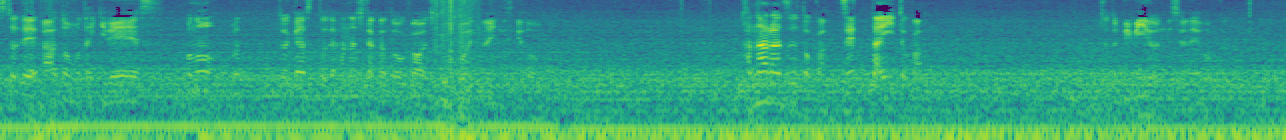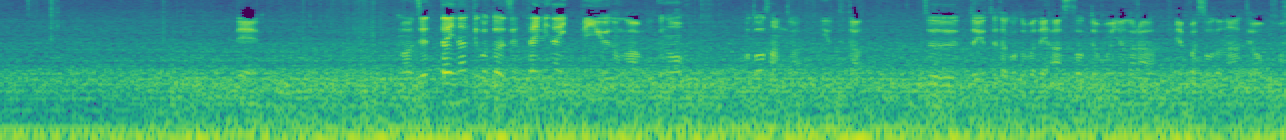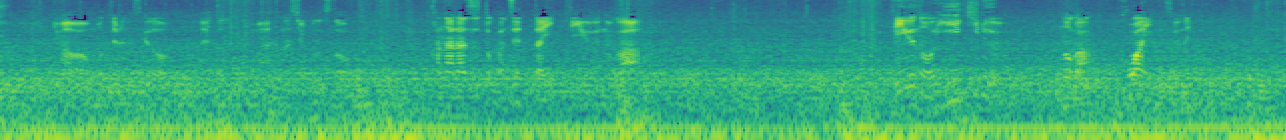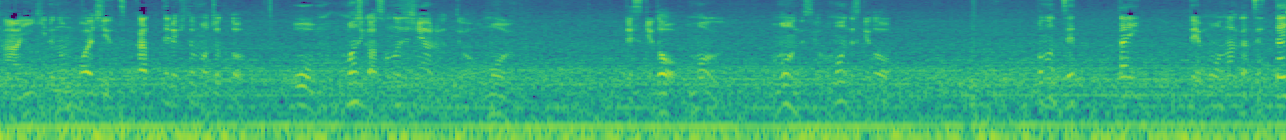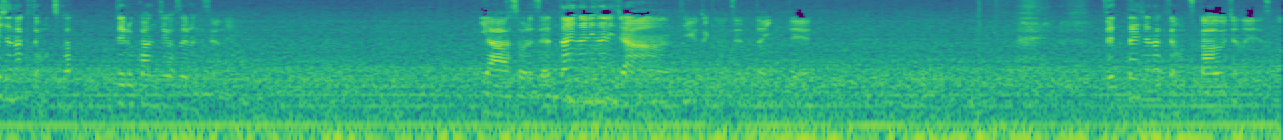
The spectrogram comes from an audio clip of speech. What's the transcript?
ャストであどうも大輝です。このポッドキャストで話したかどうかはちょっと覚えてないんですけど必ずとか絶対とかちょっとビビるんですよね僕。でまあ絶対なんてことは絶対にないっていうのが僕のお父さんが言ってたずっと言ってた言葉であっそうって思いながらやっぱそうだなって思う今は思ってるんですけど、えっとまあ、話を戻すと必ずとか絶対っていうのがっていうのを言い切るのが怖いんですよねあー言い切るのも怖いし使ってる人もちょっとおおマジかそんな自信あるって思うんですけど思う思うんですよ。思うんですけどこの絶対ってもうなんか絶対じゃなくても使ってる感じがするんですよね。いやそれ絶対何々じゃんっていう時の絶対って。絶対じゃなくても使うじゃないですか。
